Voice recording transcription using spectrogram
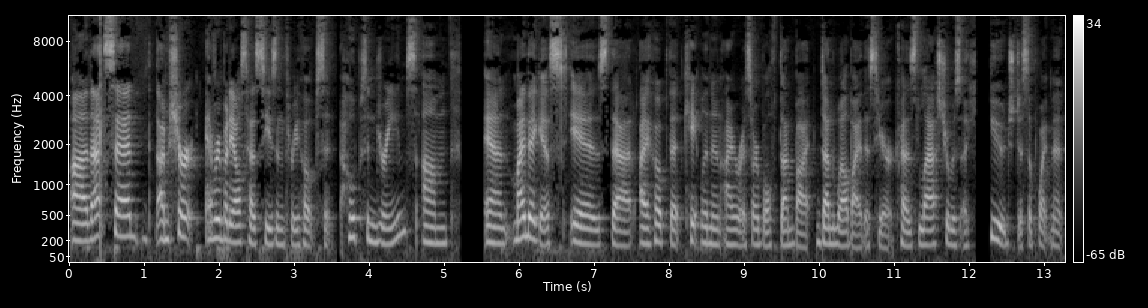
Uh, that said, I'm sure everybody else has season three hopes and hopes and dreams. Um, and my biggest is that I hope that Caitlin and Iris are both done by done well by this year because last year was a huge disappointment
